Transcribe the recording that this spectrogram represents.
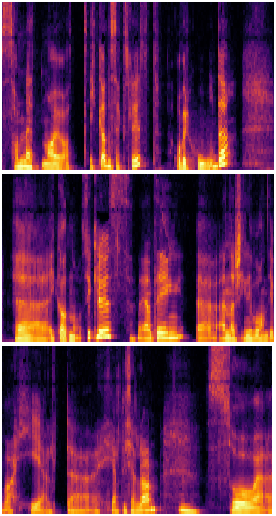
sannheten var jo at jeg ikke hadde sexlyst overhodet. Eh, ikke hadde noe syklus, det er én ting. Eh, energinivåene de var helt, eh, helt i kjelleren. Så eh,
